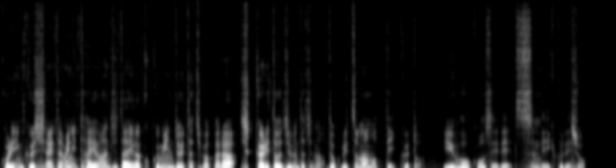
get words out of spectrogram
これに屈しないために台湾自体が国民という立場からしっかりと自分たちの独立を守っていくという方向性で進んでいくでしょう。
